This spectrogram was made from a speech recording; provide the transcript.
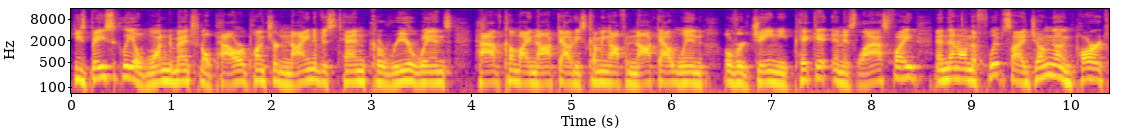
he's basically a one-dimensional power puncher. Nine of his 10 career wins have come by knockout. He's coming off a knockout win over Jamie Pickett in his last fight. And then on the flip side, Jun Yong Park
